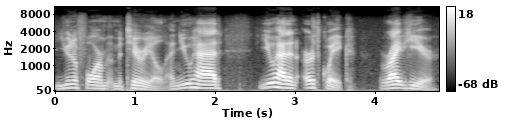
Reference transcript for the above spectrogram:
uniform material, and you had you had an earthquake right here,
